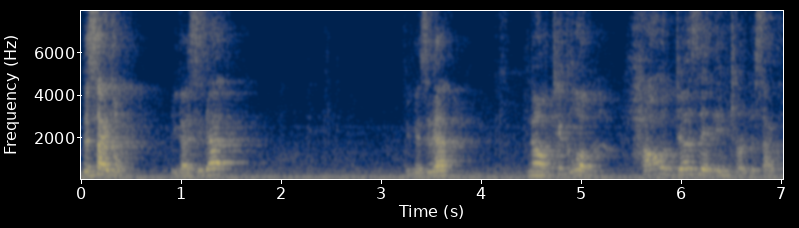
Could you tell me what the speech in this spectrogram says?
The cycle. You guys see that? You guys see that? Now take a look. How does it enter the cycle?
